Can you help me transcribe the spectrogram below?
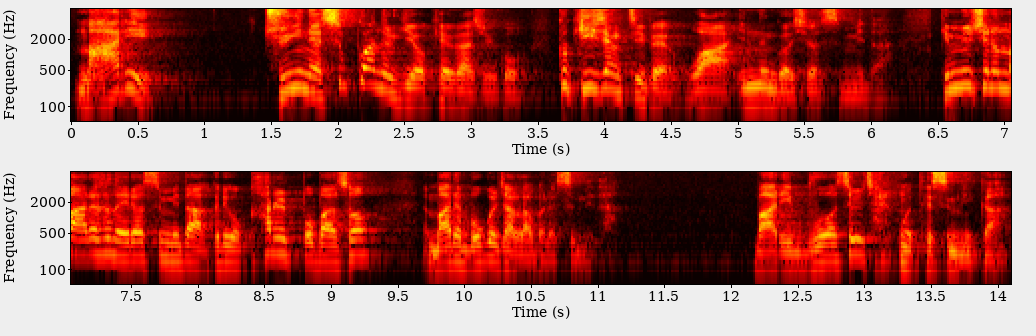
말이 주인의 습관을 기억해 가지고 그 기생집에 와 있는 것이었습니다. 김유 씨는 말에서 내렸습니다. 그리고 칼을 뽑아서 말의 목을 잘라버렸습니다. 말이 무엇을 잘못했습니까?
